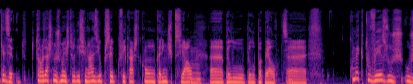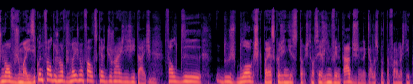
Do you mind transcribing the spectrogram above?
quer dizer, tu trabalhaste nos meios tradicionais e eu percebo que ficaste com um carinho especial uhum. uh, pelo, pelo papel. Uh, como é que tu vês os, os novos meios? E quando falo dos novos meios, não falo sequer de jornais digitais. Uhum. Falo de, dos blogs que parece que hoje em dia estão, estão a ser reinventados naquelas plataformas tipo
